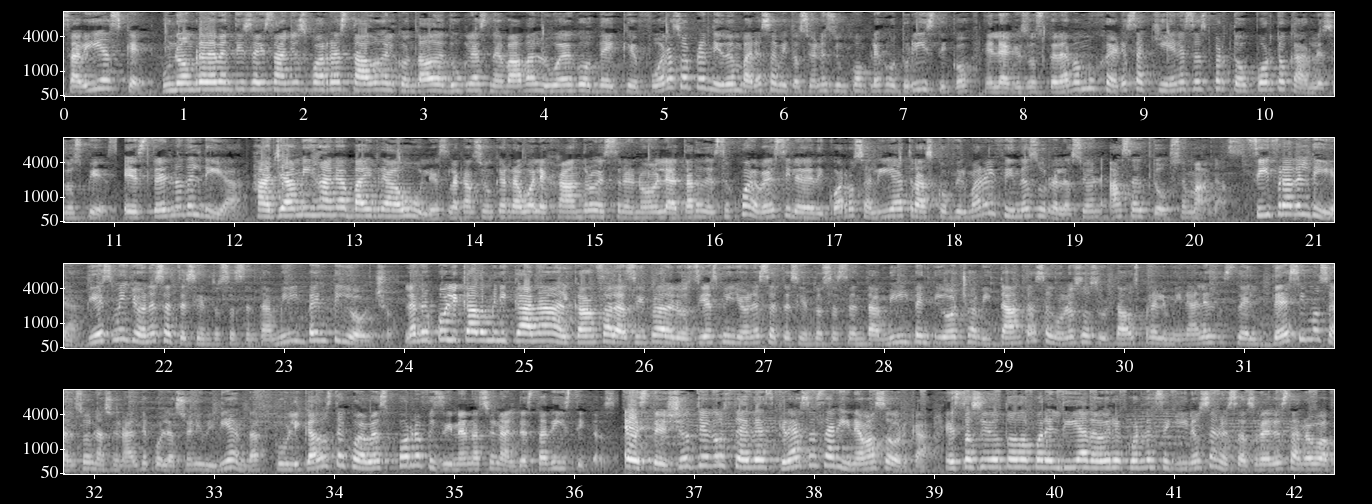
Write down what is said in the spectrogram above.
¿Sabías que? Un hombre de 26 años fue arrestado en el condado de Douglas, Nevada, luego de que fuera sorprendido en varias habitaciones de un complejo turístico en la que se hospedaban mujeres a quienes despertó por tocarles los pies. Estreno del día. Hayami Hana by Raúl es la canción que Raúl Alejandro estrenó en la tarde de este jueves y le dedicó a Rosalía tras confirmar el fin de su relación hace dos semanas. Cifra del día: 10.760.028. La República Dominicana alcanza la cifra de los 10.760.028 habitantes según los resultados preliminares del décimo Censo Nacional de Población y Vivienda, publicado este jueves por la Oficina Nacional de Estadísticas. Este shot llega a ustedes gracias a Harina Mazorca. Esto ha sido todo por el día de hoy. Recuerden seguirnos en nuestras redes arroba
